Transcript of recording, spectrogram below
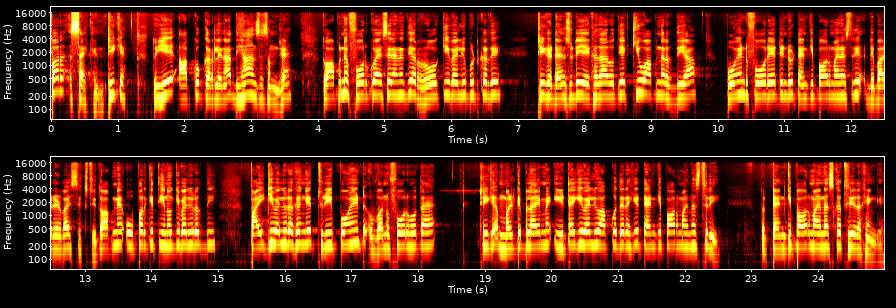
पर सेकंड, ठीक है? तो ये आपको कर लेना, ध्यान से समझें। तो आपने फोर को ऐसे रहने दिया, रो की वैल्यू पुट कर दी, ठीक है? डेंसिटी एक हज़ार होती है, क्यू आपने रख दिया, point four eight into ten की power minus three divided by sixty. तो आपने ऊपर के तीनों की वैल्यू रख दी, पाई की वैल्यू रखेंगे, थ्री पॉइंट वन फोर होता है, ठीक है? मल्टीप्लाई में ईटा की वैल्यू आपको दे रखी है, टेन की पावर माइनस थ्री। तो टेन की पावर माइनस का थ्री रखेंगे।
